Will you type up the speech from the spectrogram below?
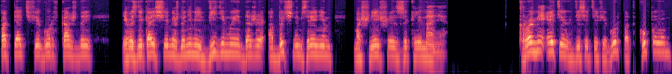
по пять фигур в каждой и возникающие между ними видимые даже обычным зрением мощнейшие заклинания. Кроме этих десяти фигур под куполом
